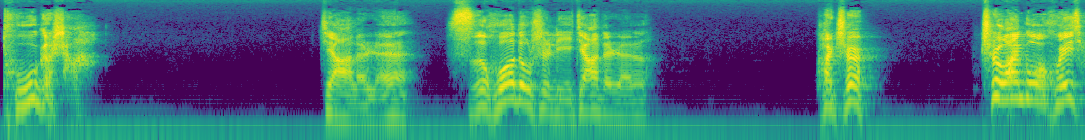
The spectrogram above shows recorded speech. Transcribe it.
图个啥？嫁了人，死活都是李家的人了。快吃，吃完给我回去。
